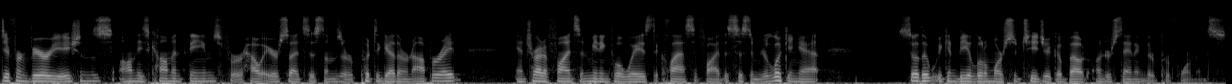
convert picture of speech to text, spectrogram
different variations on these common themes for how airside systems are put together and operate and try to find some meaningful ways to classify the system you're looking at so that we can be a little more strategic about understanding their performance.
